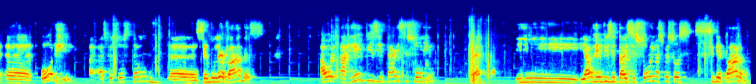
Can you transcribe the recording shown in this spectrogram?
é, hoje as pessoas estão é, sendo levadas a, a revisitar esse sonho né? E, e ao revisitar esse sonho, as pessoas se deparam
